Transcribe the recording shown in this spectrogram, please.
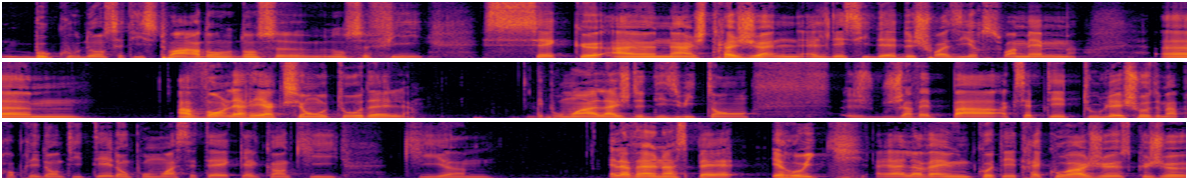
beaucoup dans cette histoire, dans, dans ce, dans ce fille, c'est qu'à un âge très jeune, elle décidait de choisir soi-même euh, avant les réactions autour d'elle. Et pour moi, à l'âge de 18 ans, je n'avais pas accepté toutes les choses de ma propre identité. Donc pour moi, c'était quelqu'un qui, qui euh, elle avait un aspect héroïque. Elle avait une côté très courageuse que je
